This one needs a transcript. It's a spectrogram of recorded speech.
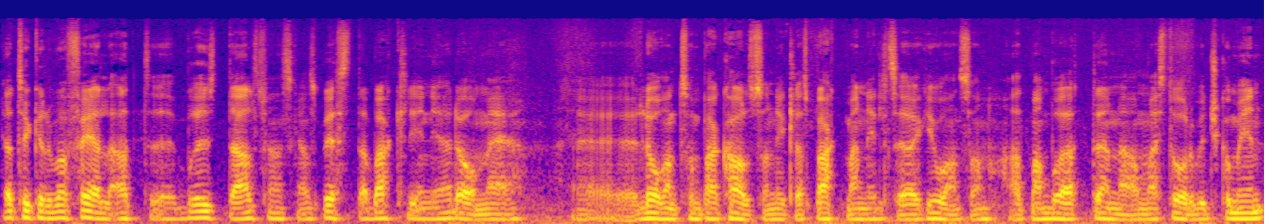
jag tycker det var fel att eh, bryta Allsvenskans bästa backlinje då med eh, Lorentzon, Per Karlsson, Niklas Backman, Nils-Erik Johansson. Att man bröt den när Majstorovic kom in.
